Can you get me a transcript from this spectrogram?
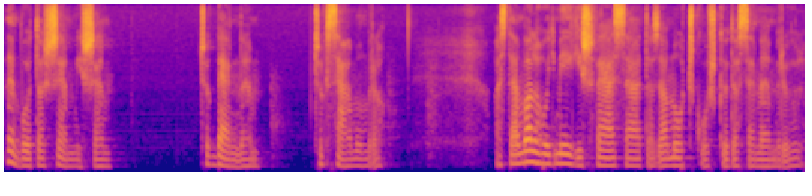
nem volt az semmi sem, csak bennem csak számomra. Aztán valahogy mégis felszállt az a mocskos köd a szememről,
